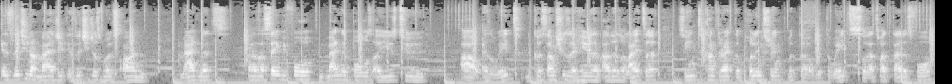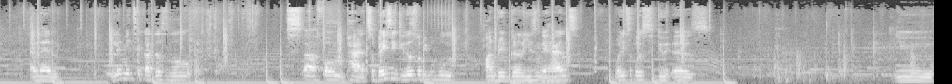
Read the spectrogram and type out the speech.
It's literally not magic. It literally just works on magnets as I was saying before, magnet balls are used to uh, as a weight because some shoes are heavier than others or lighter. So you need to counteract the pulling strength with the with the weights. So that's what that is for. And then let me take out this little uh, foam pad. So basically, this is for people who aren't very good at using their hands. What you're supposed to do is you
